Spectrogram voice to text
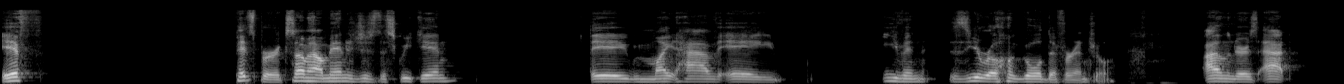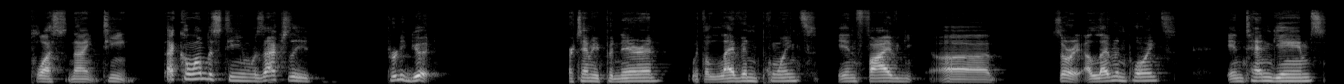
If Pittsburgh somehow manages to squeak in they might have a even zero goal differential. Islanders at plus 19. That Columbus team was actually pretty good. Artemi Panarin with 11 points in five, uh, sorry, 11 points in 10 games.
